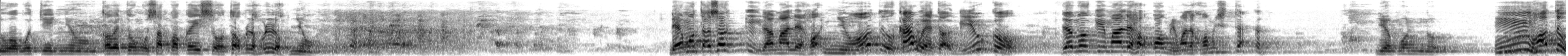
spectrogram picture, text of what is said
dua butinnya. Kau tunggu siapa kaiso tak belah-belahnya. Dia mau tak segi lah malah haknya tu. Kau tak pergi juga. Dia mau pergi malah hak kami. Malah kami start. Dia pun Hmm, hak tu.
